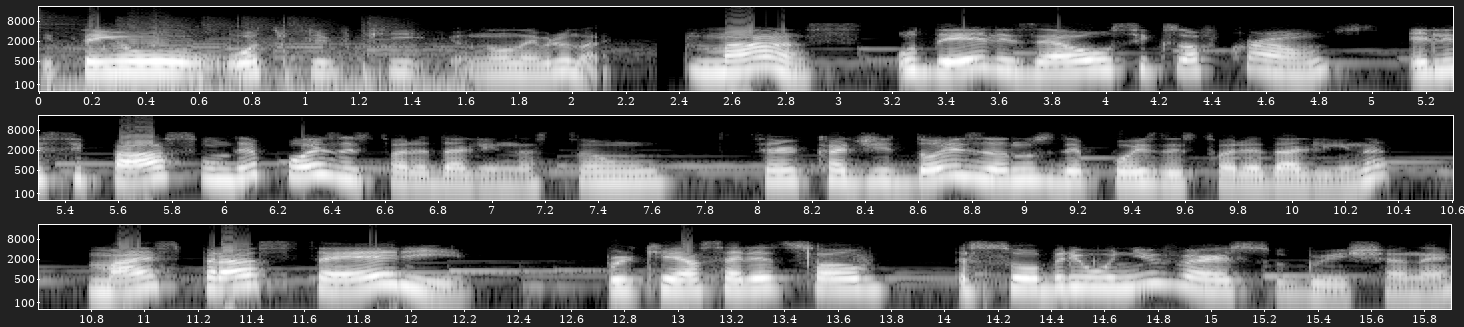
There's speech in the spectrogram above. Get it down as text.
e tem o outro livro que eu não lembro o nome. Mas o deles é o Six of Crowns. Eles se passam depois da história da Lina. São cerca de dois anos depois da história da Lina. Mas pra série, porque a série é, só, é sobre o universo Grisha, né?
